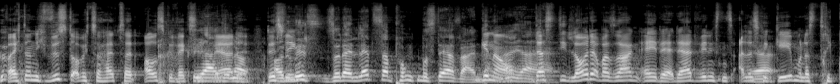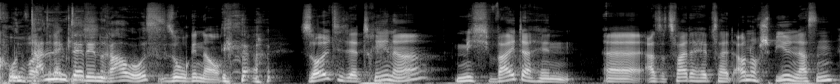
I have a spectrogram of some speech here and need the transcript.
weil ich noch nicht wüsste, ob ich zur Halbzeit ausgewechselt Ja, werde. genau. Aber du Deswegen, willst, so dein letzter Punkt muss der sein. genau, Dann, ne? ja, dass die Leute aber sagen, ey, der, der hat wenigstens alles gegeben und das Trikot Und war dann nimmt er dreckig. den raus. So, genau. Sollte der Trainer mich weiterhin, äh, also zweite Halbzeit auch noch spielen lassen,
